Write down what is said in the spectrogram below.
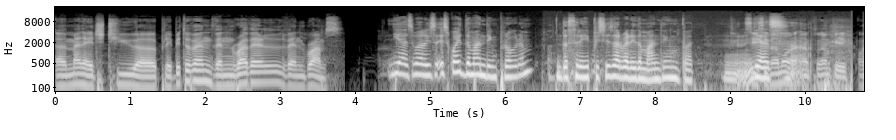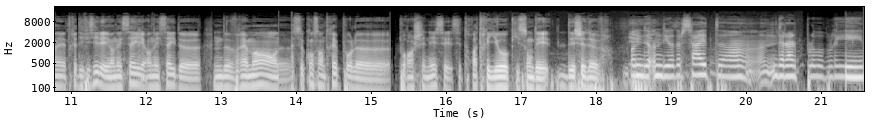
uh, manage to uh, play Beethoven, then Ravel, then Brahms? Yes, well, it's, it's quite demanding program. The three pieces are very demanding, but C'est yes. vraiment un, un, programme qui est, est, très difficile et on essaye, on essaye de, de vraiment euh, se concentrer pour, le, pour enchaîner ces, ces trois trios qui sont des, des chefs-d'œuvre. On, the, on the other side, uh, there are probably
